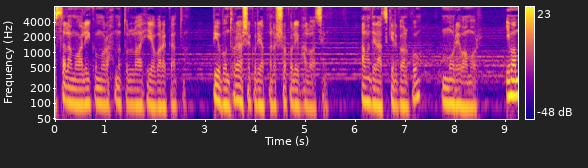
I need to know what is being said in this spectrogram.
আসসালামু আলাইকুম রহমতুল্লাহি আবরাকাত প্রিয় বন্ধুরা, আশা করি আপনারা সকলেই ভালো আছেন। আমাদের আজকের গল্প মোরে অমর। ইমাম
